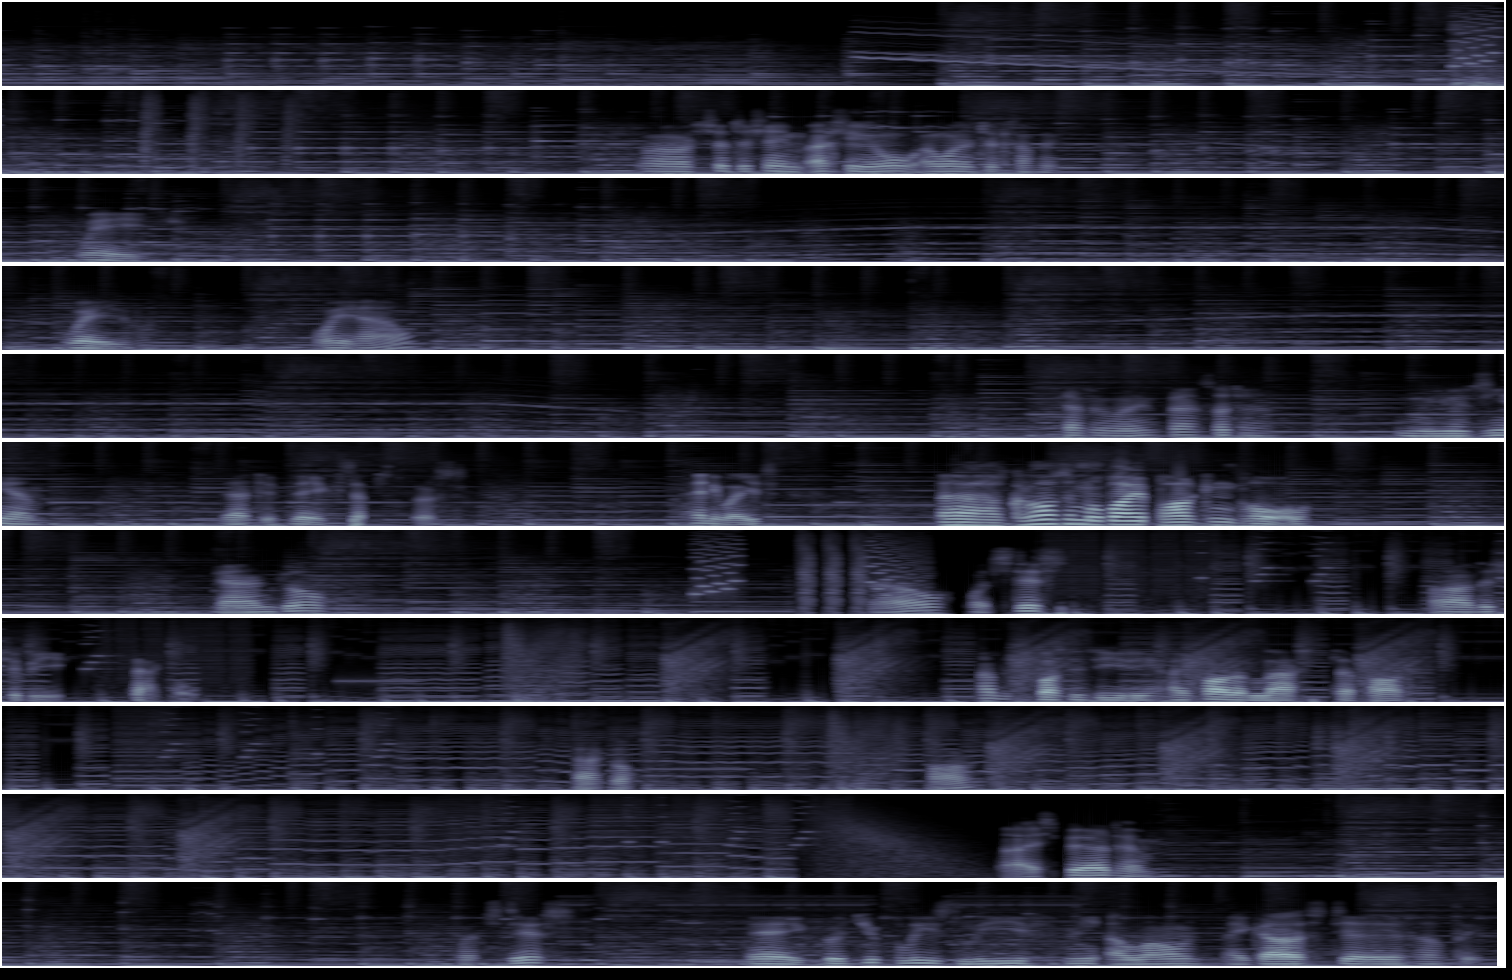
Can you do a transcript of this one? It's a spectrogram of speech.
Oh, such a shame. Actually, no, I want to check something. Wait. Wait. Wait, how? Captain past such a museum that if they accept it first. Anyways, uh, cross a mobile parking hall. Can't go. Now, what's this? Ah, uh, this should be tackle. And this boss is easy. I found the last part. Tackle. Huh? I spared him. What's this? Hey, could you please leave me alone? I gotta stay healthy.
